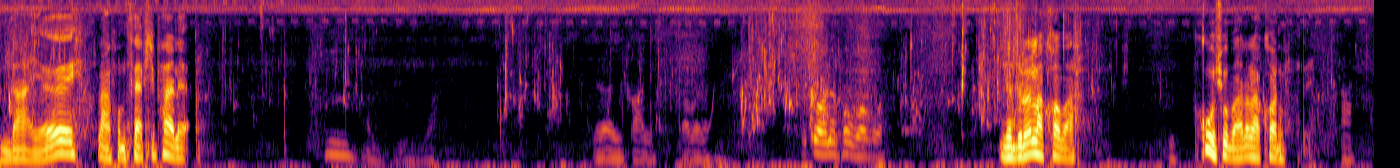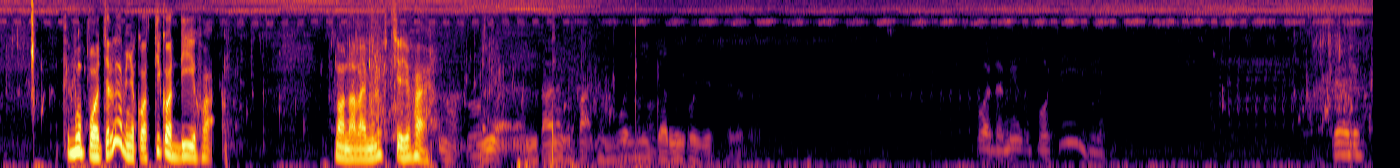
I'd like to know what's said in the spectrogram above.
ทำได้เอ้ย หลังผมแสบชิบหายเลยเงินดูแลละครบ่ะคู่ชูบ่ะหลักครที่มึงปวดจะเล่นอย่างกอดที่กอดดีกว่านอนอะไรไม่รู้เจี๊ยบผ่าเดี๋ยว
